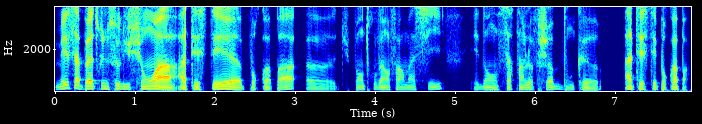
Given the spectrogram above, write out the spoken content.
Mais ça peut être une solution à, tester, euh, pourquoi pas. Euh, tu peux en trouver en pharmacie et dans certains love shops, donc euh, à tester, pourquoi pas.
